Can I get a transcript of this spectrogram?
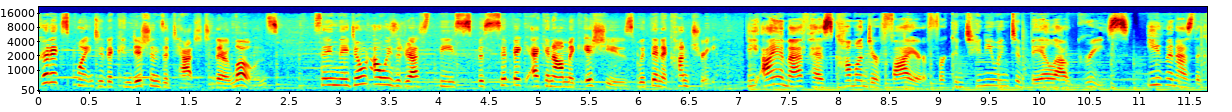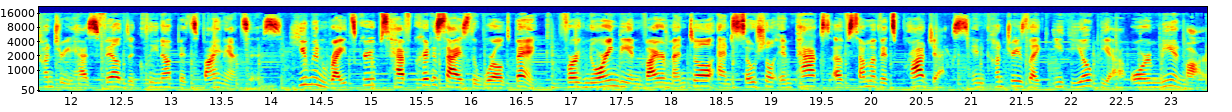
Critics point to the conditions attached to their loans, saying they don't always address the specific economic issues within a country. The IMF has come under fire for continuing to bail out Greece, even as the country has failed to clean up its finances. Human rights groups have criticized the World Bank for ignoring the environmental and social impacts of some of its projects in countries like Ethiopia or Myanmar.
